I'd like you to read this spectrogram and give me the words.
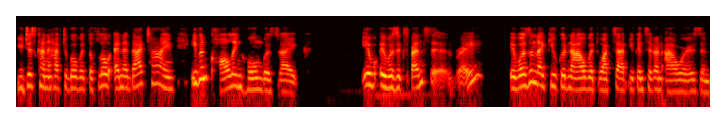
you just kind of have to go with the flow. And at that time even calling home was like it, it was expensive right? It wasn't like you could now with whatsapp you can sit on hours and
